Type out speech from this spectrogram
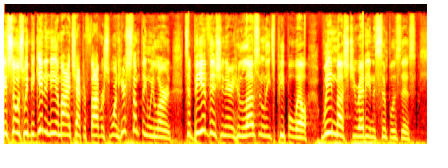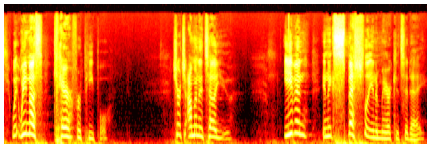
And so, as we begin in Nehemiah chapter 5, verse 1, here's something we learn. To be a visionary who loves and leads people well, we must, you ready, and as simple as this, we, we must care for people. Church, I'm going to tell you, even and especially in America today,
